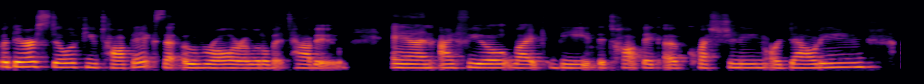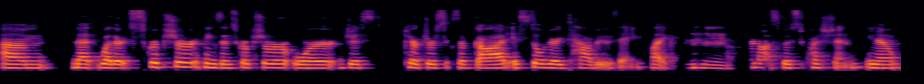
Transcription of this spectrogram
but there are still a few topics that overall are a little bit taboo. And I feel like the the topic of questioning or doubting, um, that whether it's scripture, things in scripture, or just characteristics of God, is still a very taboo thing. Like Mhm. you're not supposed to question, you know,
